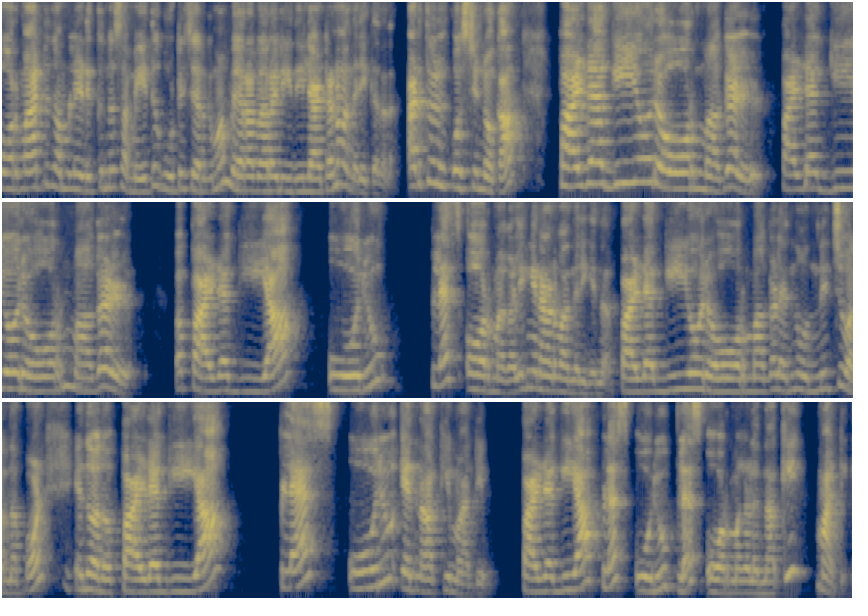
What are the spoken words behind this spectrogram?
ഫോർമാറ്റ് നമ്മൾ എടുക്കുന്ന സമയത്ത് കൂട്ടിച്ചേർക്കുമ്പോൾ വേറെ വേറെ രീതിയിലായിട്ടാണ് വന്നിരിക്കുന്നത്. അടുത്തൊരു ക്വസ്റ്റ്യൻ നോക്കാം. പഴകിയൊരോർമ്മകൾ പഴകിയൊരോർമ്മകൾ. അപ്പൊ പഴകിയ ഒരു പ്ലസ് ഓർമ്മകൾ ഇങ്ങനെയാണ് വന്നിരിക്കുന്നത്. പഴകിയൊരോർമ്മകൾ എന്ന് ഒന്നിച്ചു വന്നപ്പോൾ എന്ത് വന്നു? പഴകിയ പ്ലസ് ഒരു എന്നാക്കി മാറ്റി. പഴകിയ പ്ലസ് ഒരു പ്ലസ് ഓർമ്മകൾ എന്നാക്കി മാറ്റി.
